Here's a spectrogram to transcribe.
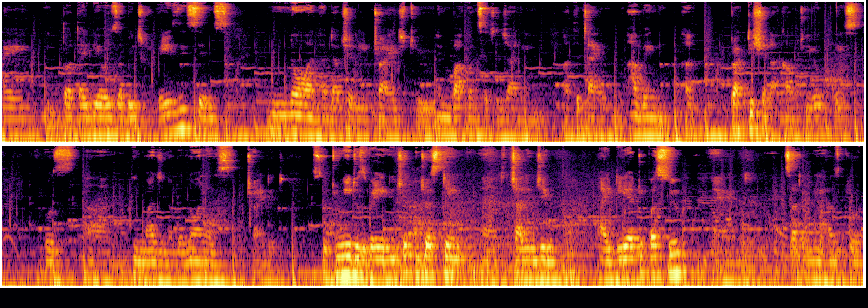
I thought the idea was a bit crazy since no one had actually tried to embark on such a journey. At the time, having a practitioner come to your place was um, unimaginable. No one has tried it. So to me, it was a very inter- interesting and challenging idea to pursue, certainly has grown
